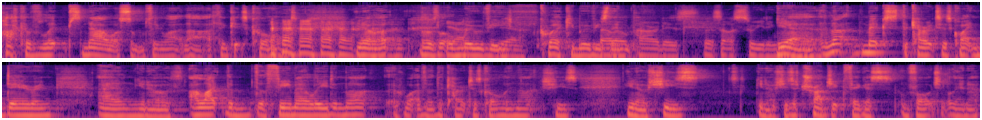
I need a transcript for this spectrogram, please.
pack of lips now or something like that? I think it's called. you know, those little Yeah, movie, yeah. quirky movies. Little parodies, the sort of sweet. yeah, and that makes the characters quite endearing, and you know, I like the the female lead in that, whatever the character's called in that. She's, you know, she's, you know, she's a tragic figure, unfortunately, and a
